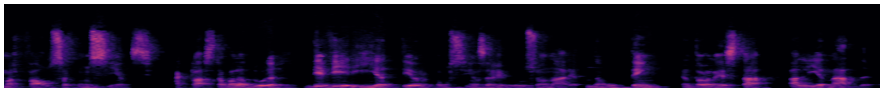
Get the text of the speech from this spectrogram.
uma falsa consciência. A classe trabalhadora deveria ter consciência revolucionária, não tem, então ela está alienada.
